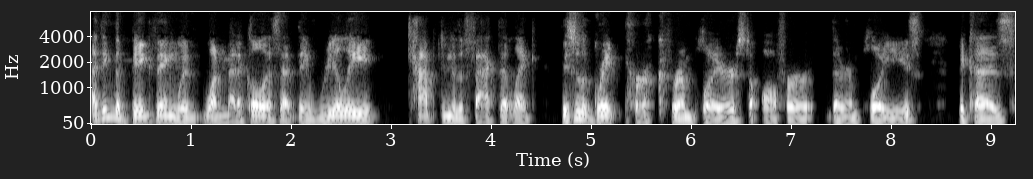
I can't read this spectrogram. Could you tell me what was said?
I think the big thing with One Medical is that they really tapped into the fact that like this is a great perk for employers to offer their employees because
